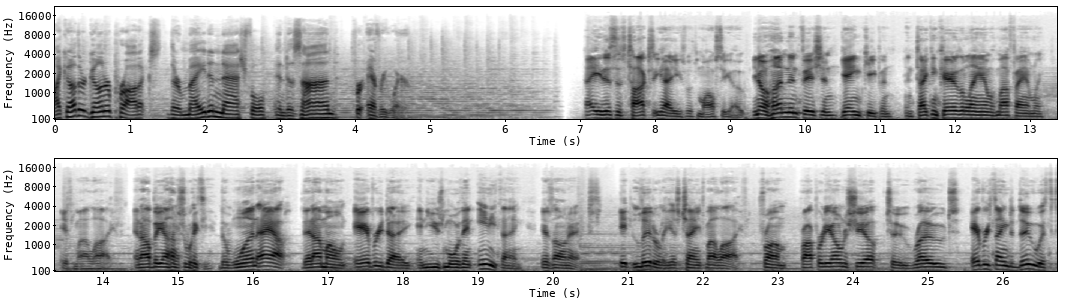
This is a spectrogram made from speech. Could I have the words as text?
Like other Gunner products, they're made in Nashville and designed for everywhere. Hey, this is Toxey Haas with Mossy Oak. You know, hunting and fishing, game keeping, and taking care of the land with my family is my life. And I'll be honest with you, the one app that I'm on every day and use more than anything is OnX. It literally has changed my life from property ownership to roads, everything to do with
